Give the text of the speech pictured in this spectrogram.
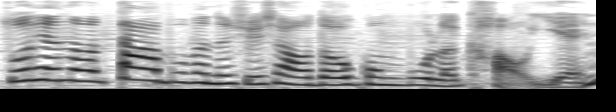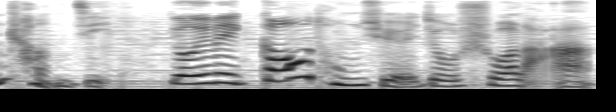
昨天呢，大部分的学校都公布了考研成绩。有一位高同学就说了啊，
